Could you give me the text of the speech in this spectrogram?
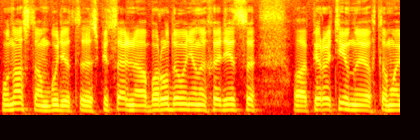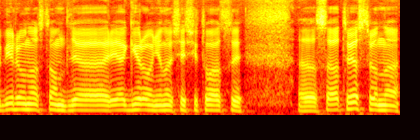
У нас там будет специальное оборудование находиться, оперативные автомобили у нас там для реагирования на все ситуации. Соответственно,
